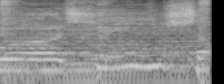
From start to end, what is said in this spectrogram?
我心伤？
